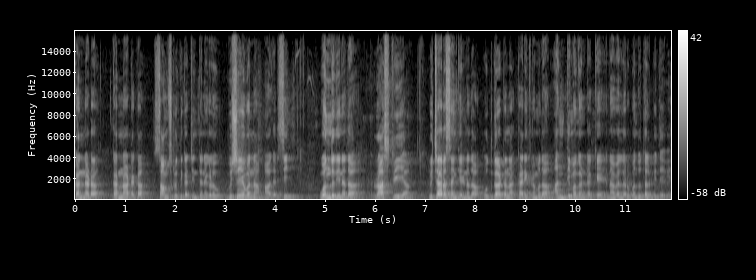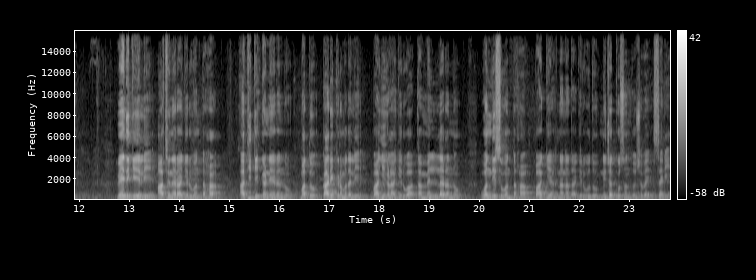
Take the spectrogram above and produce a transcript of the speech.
ಕನ್ನಡ, ಕರ್ನಾಟಕ ಸಾಂಸ್ಕೃತಿಕ ಚಿಂತನೆಗಳು ವಿಷಯವನ್ನು ಆಧರಿಸಿ ಒಂದು ದಿನದ ರಾಷ್ಟ್ರೀಯ ವಿಚಾರ ಸಂಕಿರಣದ ಉದ್ಘಾಟನಾ ಕಾರ್ಯಕ್ರಮದ ಅಂತಿಮ ಗಂಟಕ್ಕೆ ನಾವೆಲ್ಲರೂ ಬಂದು ತಲುಪಿದ್ದೇವೆ. ವೇದಿಕೆಯಲ್ಲಿ ಆಸೀನರಾಗಿರುವಂತಹ ಅತಿಥಿ ಗಣ್ಯರನ್ನು ಮತ್ತು ಕಾರ್ಯಕ್ರಮದಲ್ಲಿ ಭಾಗಿಗಳಾಗಿರುವ ತಮ್ಮೆಲ್ಲರನ್ನು ವಂದಿಸುವಂತಹ ಭಾಗ್ಯ ನನ್ನದಾಗಿರುವುದು ನಿಜಕ್ಕೂ ಸಂತೋಷವೇ. ಸರಿ.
